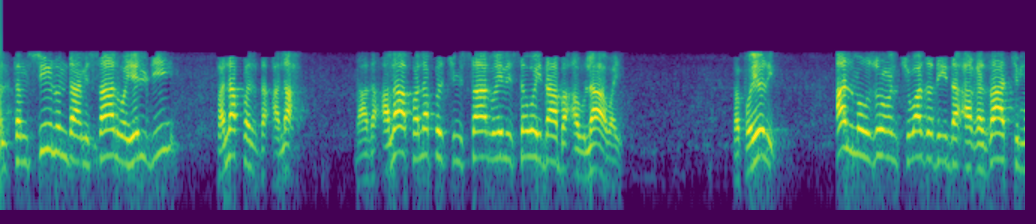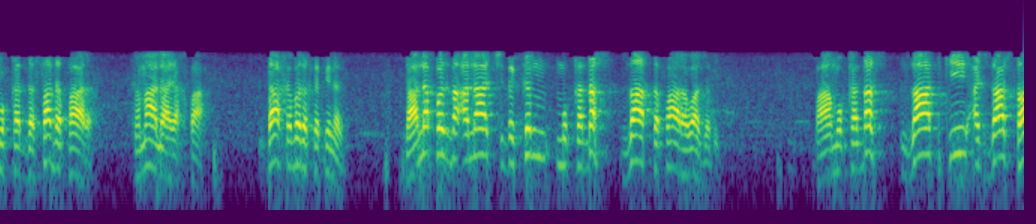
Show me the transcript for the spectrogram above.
التمثيل دا مثال ویل دی په لفظ د الله دا د الله په لفظ چې مثال ویل سوی دا به اولا وای په پویری الموضوع چې وزه دی د اغزات چې مقدسه ده پاره کما لا يخفى دا خبره خفینه دا لفظ د الله چې د کوم مقدس ذات د پاره وزه دی په مقدس ذات کې اجزا ستا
